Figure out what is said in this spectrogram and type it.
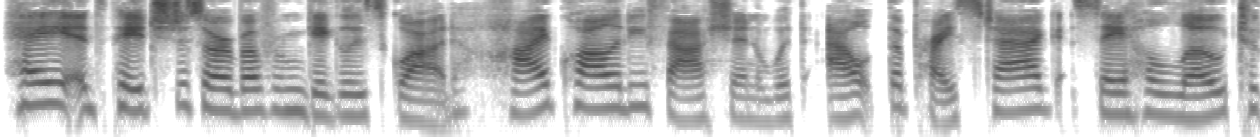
Hey, it's Paige DeSorbo from Giggly Squad. High quality fashion without the price tag. Say hello to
